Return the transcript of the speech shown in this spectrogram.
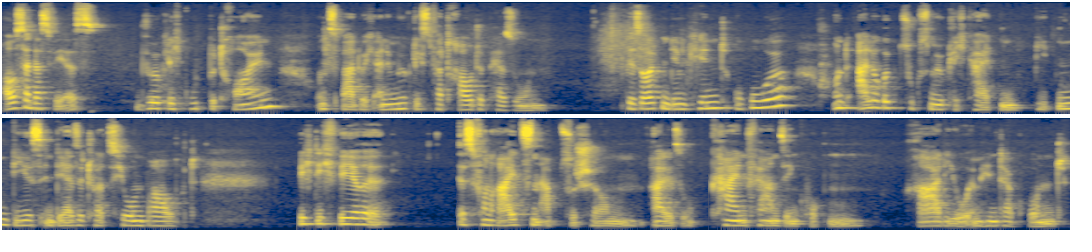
Außer dass wir es wirklich gut betreuen und zwar durch eine möglichst vertraute Person. Wir sollten dem Kind Ruhe und alle Rückzugsmöglichkeiten bieten, die es in der Situation braucht. Wichtig wäre, es von Reizen abzuschirmen, also kein Fernsehen gucken, Radio im Hintergrund.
